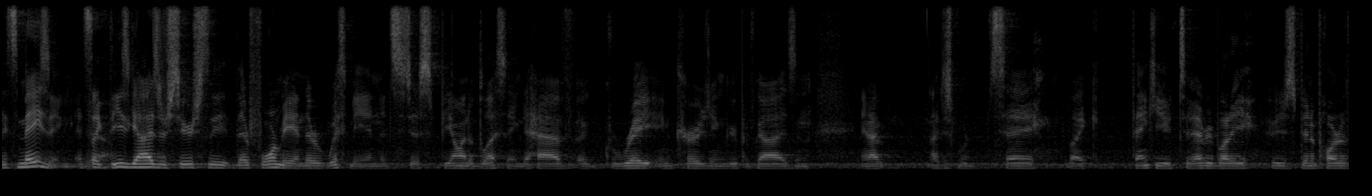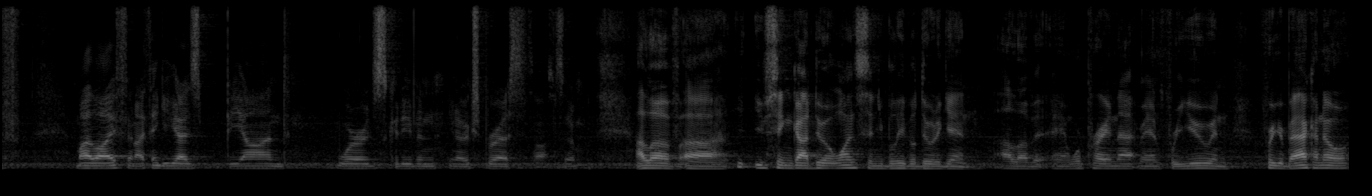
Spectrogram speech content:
It's amazing. It's yeah. like these guys are seriously they're for me and they're with me, and it's just beyond a blessing to have a great, encouraging group of guys. And and I I just would say like thank you to everybody who's been a part of my life, and I thank you guys beyond words could even you know express. Awesome. So. I love uh, you've seen God do it once, and you believe He'll do it again. I love it, and we're praying that man for you and for your back. I know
